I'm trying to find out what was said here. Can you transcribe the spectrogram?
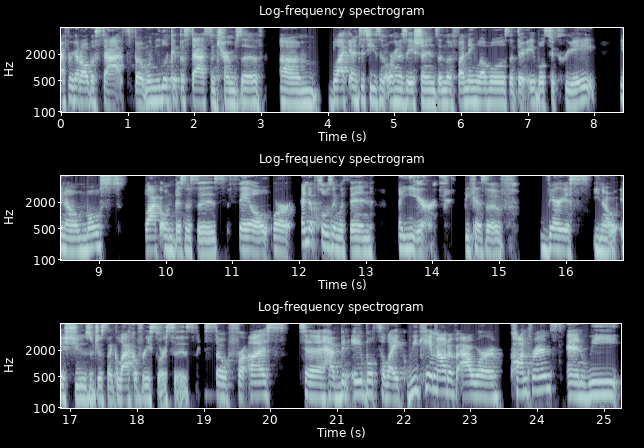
I forget all the stats, but when you look at the stats in terms of um, black entities and organizations and the funding levels that they're able to create, you know, most black owned businesses fail or end up closing within a year because of various, you know, issues or just like lack of resources. So for us to have been able to like, we came out of our conference and we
